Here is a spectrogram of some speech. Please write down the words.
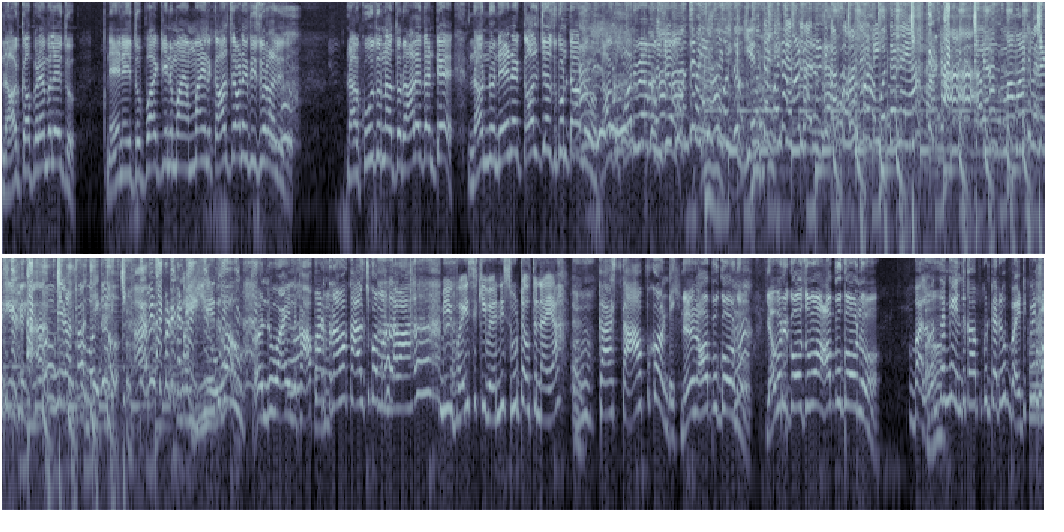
నాకు ఆ ప్రేమ లేదు. నేను ఈ తుపాకీని మా అమ్మాయిని కాల్చడానికి తీసుకురాలేదు. నా కూతురు నాతో రాలేదంటే నన్ను నేనే కాల్ చేసుకుంటాను నాకు పరువే ముఖ్యం ఎంత పని చేస్తున్నారు కాస్త ఊరుకోండి. వద్దన్నయ్య. మా మాట వినండి. మీరు అంత పని చేయకండి. ఇదిగో, నువ్వు ఆయన కాపాడుతున్నావా కాల్చుకోమంటావా మీ వయసుకి ఇవన్నీ సూట్ అవుతున్నాయా కాస్త ఆపుకోండి నేను ఆపుకోను ఎవరి కోసమో ఆపుకోను బలవంతంగా ఎందుకు ఆపుకుంటారు బయటికి వెళ్ళి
